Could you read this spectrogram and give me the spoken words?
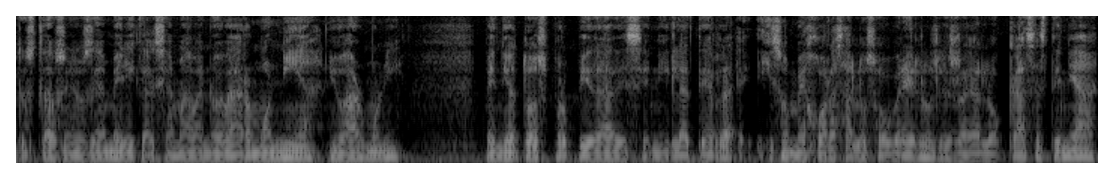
los Estados Unidos de América, que se llamaba Nueva Armonía, New Harmony, vendió todas sus propiedades en Inglaterra, hizo mejoras a los obreros, les regaló casas, tenía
